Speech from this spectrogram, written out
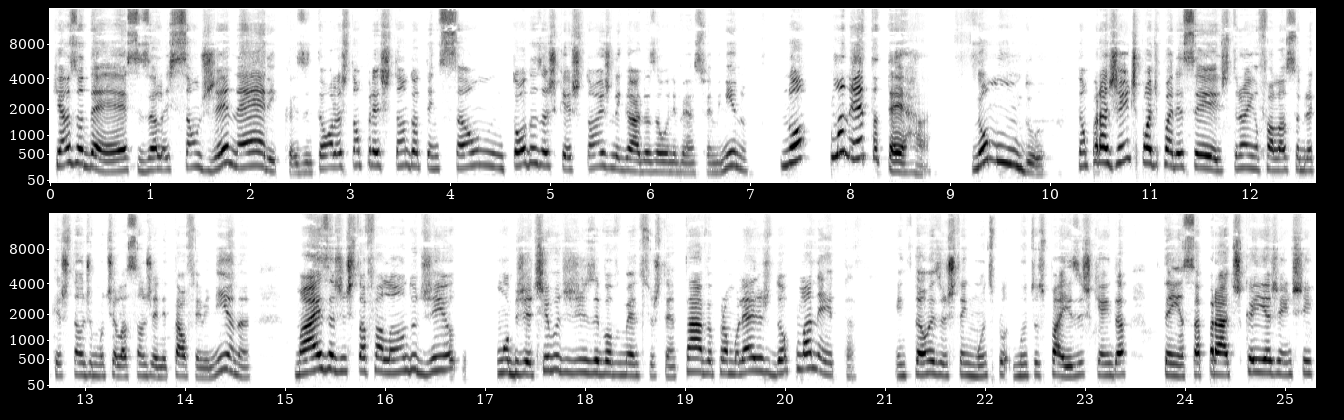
que as ODS elas são genéricas, então elas estão prestando atenção em todas as questões ligadas ao universo feminino no planeta Terra no mundo. Então, para a gente pode parecer estranho falar sobre a questão de mutilação genital feminina, mas a gente está falando de um objetivo de desenvolvimento sustentável para mulheres do planeta. Então, existem muitos, muitos países que ainda têm essa prática e a gente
